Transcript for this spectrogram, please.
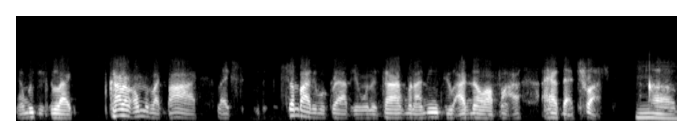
and we just be like, kind of almost like bye. Like somebody will grab you when it's time. When I need you, I know I'll find. I have that trust, um, Mm.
